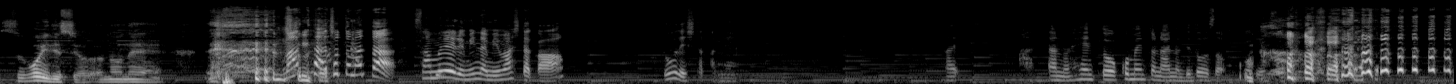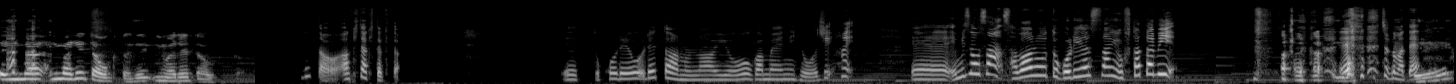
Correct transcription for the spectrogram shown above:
すごいですよ。あの ね、待った、ちょっと待った。サムネイルみんな見ましたか？どうでしたかね？はい。ああの、返答、コメントないのでどうぞ。今、今レター送った？で、今レター送った？レター？あ、来た来た来た。えっと、これを、レターの内容を画面に表示。はい。えー、えみぞうさん、サワローとゴリアスさんよ、再び。え、ちょっと待って。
